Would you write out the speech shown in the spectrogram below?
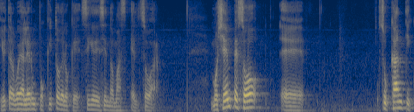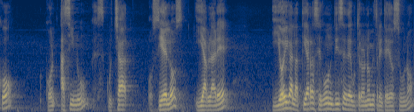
Y ahorita voy a leer un poquito de lo que sigue diciendo más el Zohar. Moshe empezó eh, su cántico con Asinu, escuchad, os cielos, y hablaré, y oiga la tierra, según dice Deuteronomio 32.1.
